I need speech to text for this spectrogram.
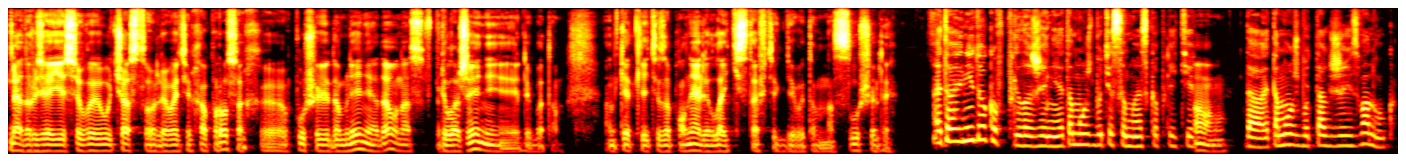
Да, друзья, если вы участвовали в этих опросах, э, пуш-уведомления, да, у нас в приложении, либо там анкетки эти заполняли, лайки ставьте, где вы там нас слушали. Это не только в приложении, это может быть смс-ка прийти. Да, это может быть также и звонок.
